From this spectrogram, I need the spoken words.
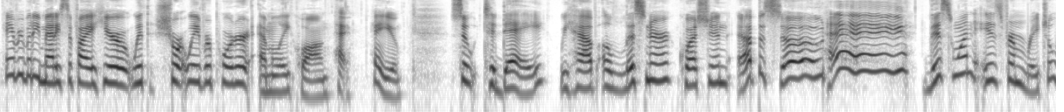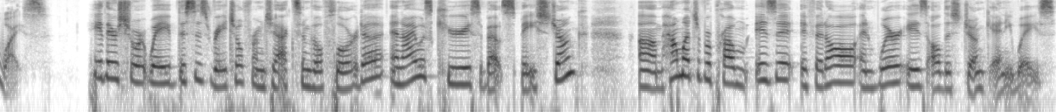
Hey, everybody, Maddie Sofia here with Shortwave reporter Emily Kwong. Hey. Hey, you. So today we have a listener question episode. Hey! This one is from Rachel Weiss. Hey there, Shortwave. This is Rachel from Jacksonville, Florida, and I was curious about space junk. Um, how much of a problem is it, if at all, and where is all this junk, anyways?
